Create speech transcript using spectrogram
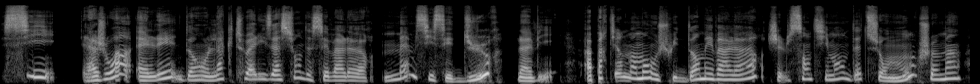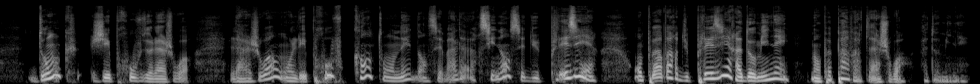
si la joie, elle est dans l'actualisation de ses valeurs, même si c'est dur, la vie, à partir du moment où je suis dans mes valeurs, j'ai le sentiment d'être sur mon chemin. Donc, j'éprouve de la joie. La joie, on l'éprouve quand on est dans ses valeurs. Sinon, c'est du plaisir. On peut avoir du plaisir à dominer, mais on ne peut pas avoir de la joie à dominer.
